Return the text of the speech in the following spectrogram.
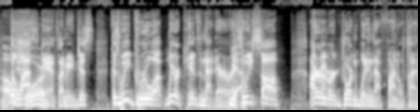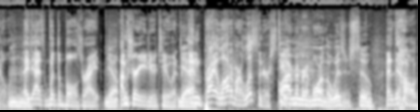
Oh, the Last sure. Dance. I mean, just because we grew up, we were kids in that era, right? Yeah. So we saw. I remember Jordan winning that final title as with the Bulls, right? Yep. I'm sure you do too, and, Mm-hmm. Yeah. and probably a lot of our listeners too. Oh, I remember him more on the Wizards too. And, oh,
